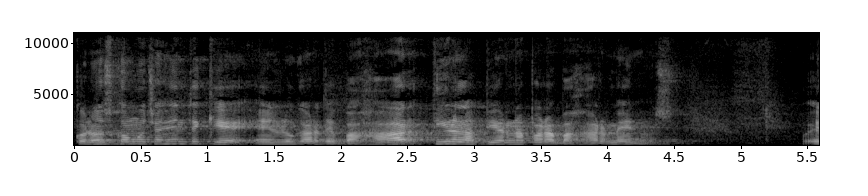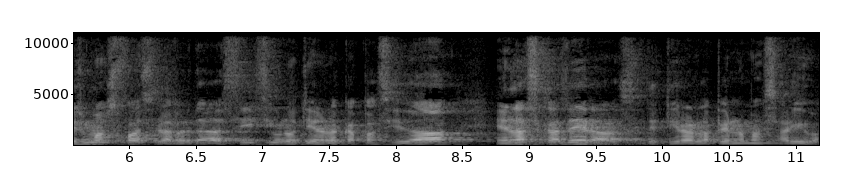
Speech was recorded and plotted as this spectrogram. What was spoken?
Conozco mucha gente que en lugar de bajar, tira la pierna para bajar menos. Es más fácil, la verdad, así si uno tiene la capacidad en las caderas de tirar la pierna más arriba.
